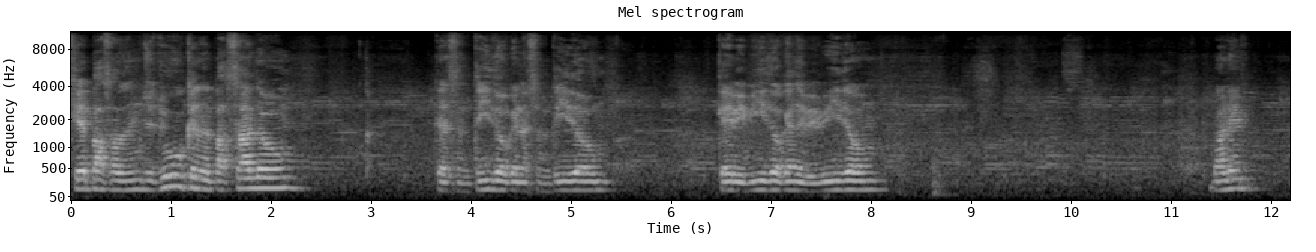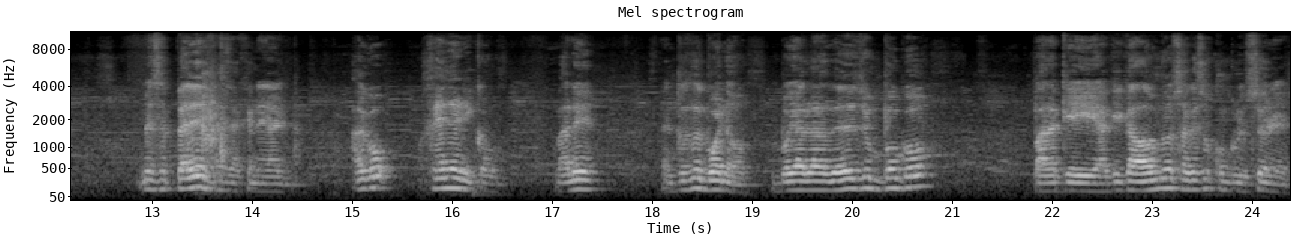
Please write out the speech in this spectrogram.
qué he pasado en YouTube? ¿Qué me he pasado? ¿Qué he sentido? ¿Qué no he sentido? ¿Qué he vivido? ¿Qué no he vivido? ¿Vale? Mis experiencias en general. Algo genérico, ¿vale? Entonces, bueno, voy a hablar de ello un poco para que aquí cada uno saque sus conclusiones.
